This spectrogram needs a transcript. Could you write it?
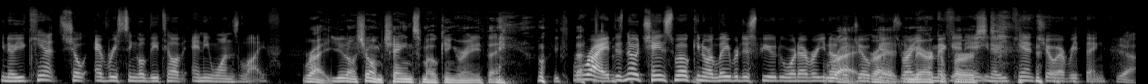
you know, you can't show every single detail of anyone's life. Right. You don't show them chain smoking or anything like. Right. There's no chain smoking or labor dispute or whatever, you know, Right, the joke right. is, right? America you can make it, first. you know, you can't show everything. Yeah.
